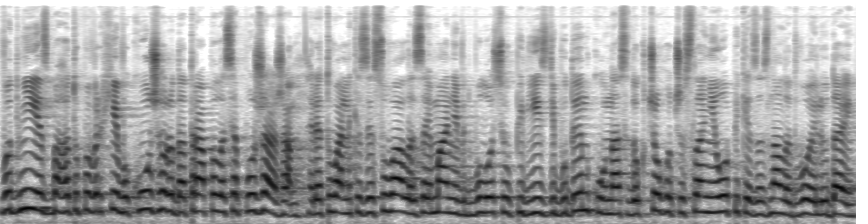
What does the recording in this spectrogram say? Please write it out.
В одній з багатоповерхівок Ужгорода трапилася пожежа. Рятувальники з'ясували, займання відбулося у під'їзді будинку, унаслідок чого численні опіки зазнали двоє людей.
